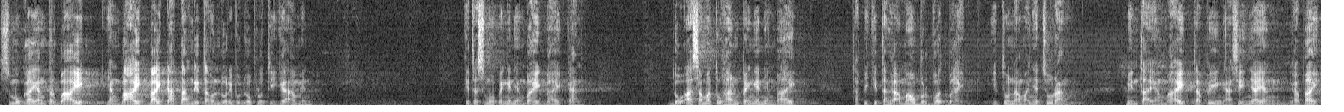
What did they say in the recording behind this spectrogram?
semoga yang terbaik, yang baik-baik datang di tahun 2023. Amin. Kita semua pengen yang baik-baik kan. Doa sama Tuhan pengen yang baik, tapi kita nggak mau berbuat baik. Itu namanya curang. Minta yang baik tapi ngasihnya yang nggak baik.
